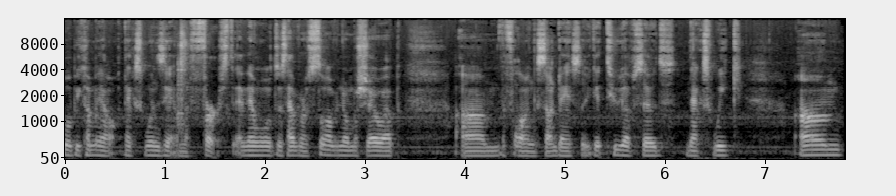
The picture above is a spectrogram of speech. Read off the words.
will be coming out next Wednesday on the first, and then we'll just have a still have a normal show up um, the following Sunday. So you get two episodes next week. Um,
